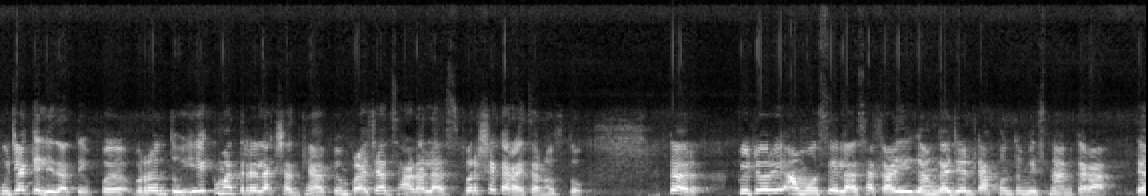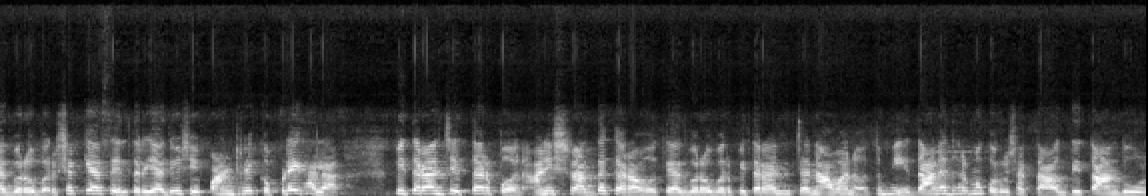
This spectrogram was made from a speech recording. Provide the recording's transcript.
पूजा केली जाते. प परंतु एक मात्र लक्षात घ्या पिंपळाच्या झाडाला स्पर्श करायचा नसतो. तर पिटोरी अमावस्येला सकाळी गंगाजल टाकून तुम्ही स्नान करा. त्याचबरोबर शक्य असेल तर या दिवशी पांढरे कपडे घाला. पितरांचे तर्पण आणि श्राद्ध करावं. त्याचबरोबर पितरांच्या नावानं तुम्ही दानधर्म करू शकता. अगदी तांदूळ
